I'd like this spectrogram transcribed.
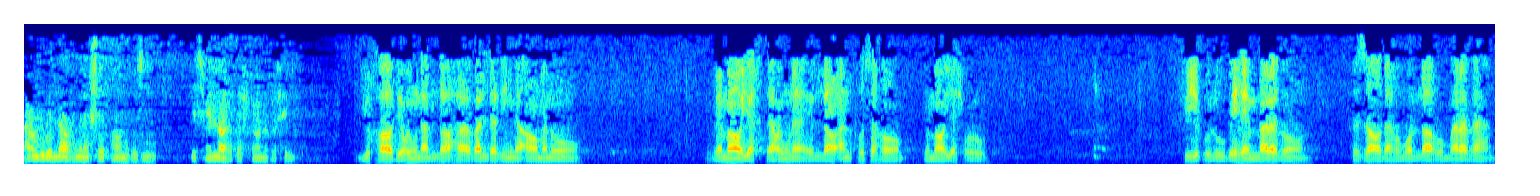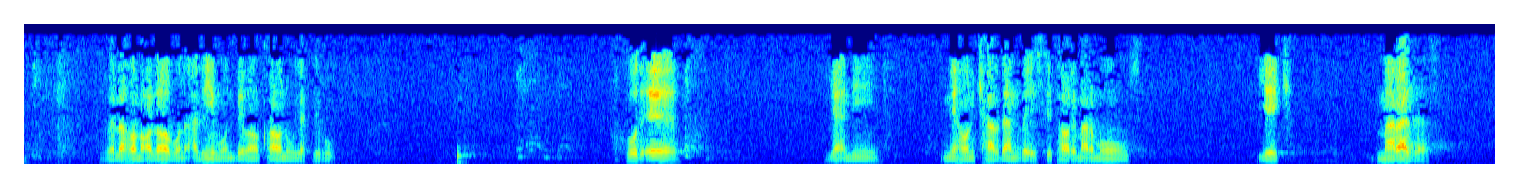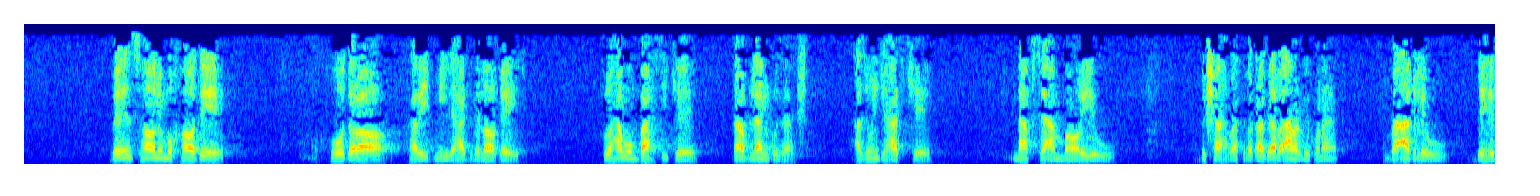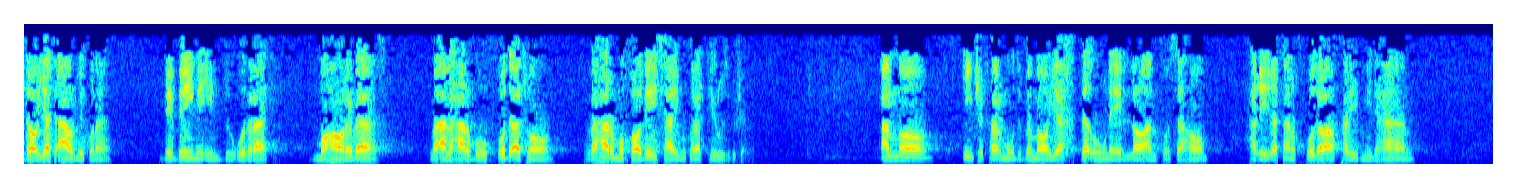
اعوذ بالله من الشیطان الرجیم بسم الله الرحمن الرحیم یخادعون الله والذین آمنوا و ما یخدعون الا انفسهم و ما یشعرون فی قلوبهم مرض فزادهم الله مرضا و لهم عذاب علیم بما كانوا یکذبون خود یعنی نهان کردن و استتار مرموز یک مرض است. و انسان مخاده خود را فریب می‌دهد ولا غیر. رو همون بحثی که قبلا گذشت. از اون جهت که نفس اماره او به شهوت و غضب امر می کند و عقل او به هدایت امر می کند و بین این دو قدرت محاربه است و الحربو خودتون و هر مخاده سعی می کند پیروز بشود. اما این که فرمود به ما یخدعون الا انفسهم حقیقتا خود را فریب می‌دهند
